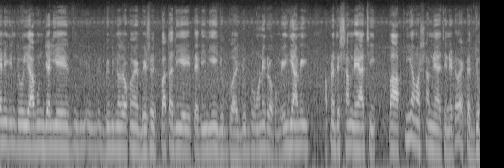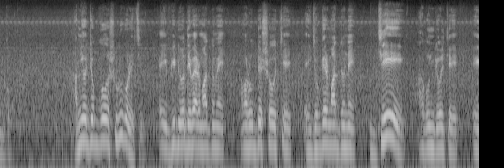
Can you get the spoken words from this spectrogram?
জানি কিন্তু ওই আগুন জ্বালিয়ে বিভিন্ন রকমের ভেষজ পাতা দিয়ে ইত্যাদি নিয়েই যজ্ঞ হয়। যজ্ঞ অনেক রকম। এই যে আমি আপনাদের সামনে আছি বা আপনি আমার সামনে আছেন, এটাও একটা যজ্ঞ। আমিও যজ্ঞ শুরু করেছি। এই ভিডিও দেওয়ার মাধ্যমে আমার উদ্দেশ্য হচ্ছে এই যজ্ঞের মাধ্যমে যে আগুন জ্বলছে, এই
